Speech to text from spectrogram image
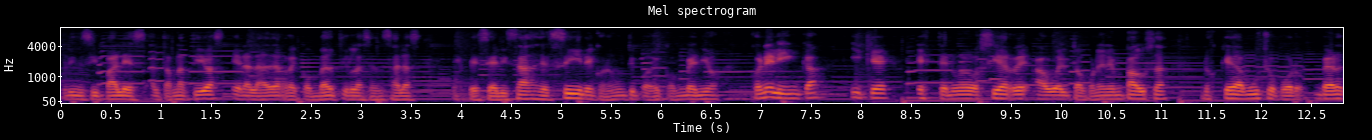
principales alternativas era la de reconvertirlas en salas especializadas de cine con algún tipo de convenio con el Inca y que este nuevo cierre ha vuelto a poner en pausa. Nos queda mucho por ver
